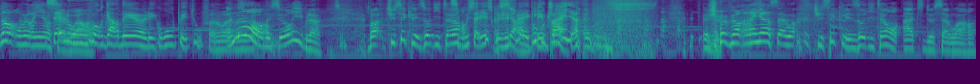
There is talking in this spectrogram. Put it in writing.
non, on veut rien Celle savoir. où vous regardez les groupes et tout. Enfin, Ah voilà. non, mais c'est horrible. Bah, tu sais que les Si auditeurs. vous saviez ce que j'ai fait avec beaucoup les pailles. Je veux rien savoir. Tu sais que les auditeurs ont hâte de savoir.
